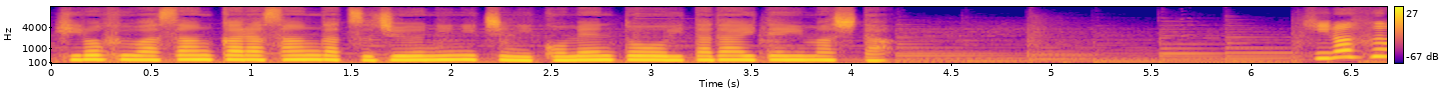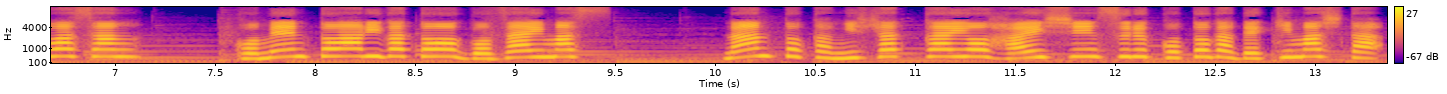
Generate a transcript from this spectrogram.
ひろふわさんから3月12日にコメントをいただいていました。ひろふわさん、コメントありがとうございます。なんとか200回を配信することができました。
